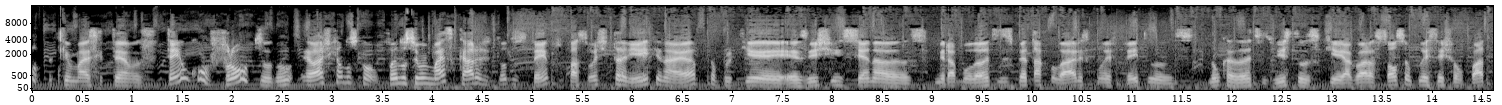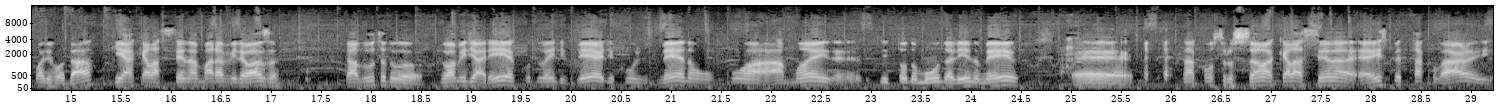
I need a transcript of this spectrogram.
O que mais que temos? Tem um confronto, no- eu acho que é um dos, foi um dos filmes mais caros de todos os tempos. Passou Titanic na época, porque existem cenas mirabolantes, espetaculares, com efeitos nunca antes vistos, que agora só o seu PlayStation 4 pode rodar. Que é aquela cena maravilhosa da luta do, do Homem de Areia com o Duende Verde, com o Venom, com a, a mãe eh, de todo mundo ali no meio. É, na construção, aquela cena é espetacular e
